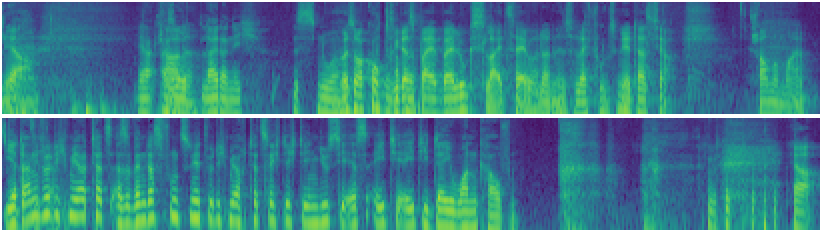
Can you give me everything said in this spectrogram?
ja, Ja, Schade. also leider nicht. Ist nur. müssen wir mal gucken, wie das bei, bei Luke's Lightsaber dann ist. Vielleicht funktioniert das ja. Schauen wir mal. Ja, Hat dann würde ich mir tatsächlich, also wenn das funktioniert, würde ich mir auch tatsächlich den UCS 8080 Day One kaufen. Ja,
